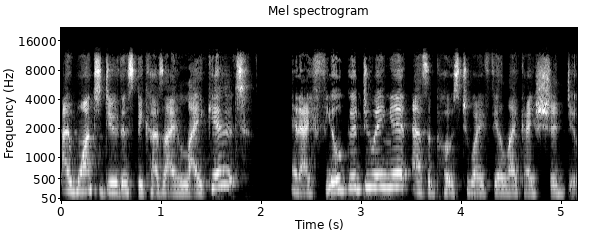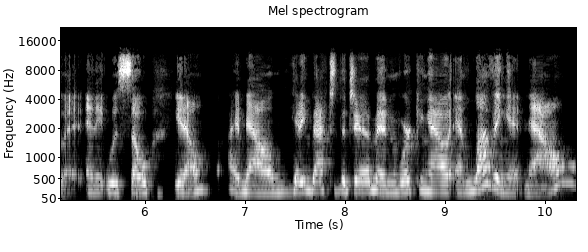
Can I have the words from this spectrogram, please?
i want to do this because i like it and i feel good doing it as opposed to i feel like i should do it. And it was so you know i'm now getting back to the gym and working out and loving it now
